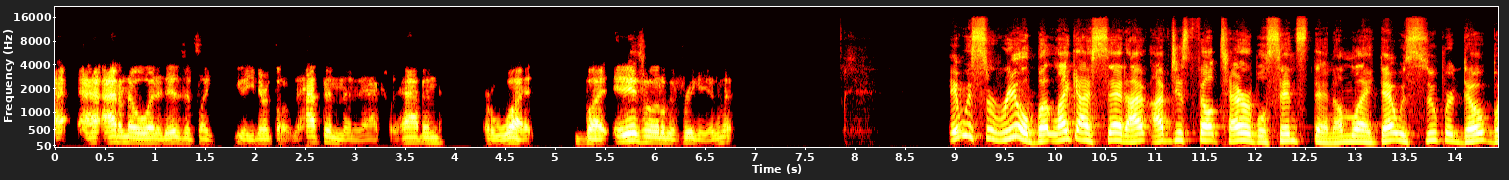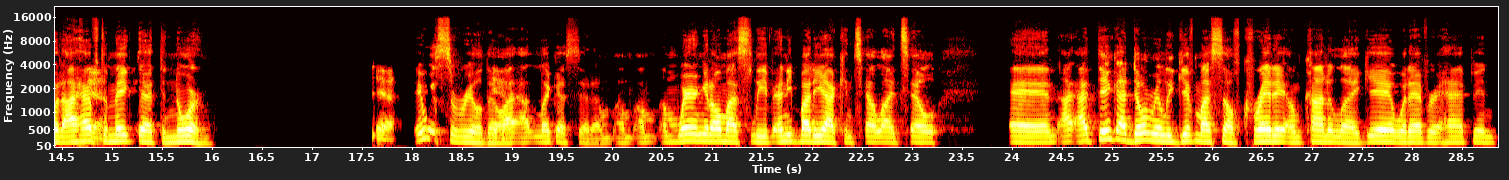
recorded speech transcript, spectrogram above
I, I, I don't know what it is. It's like you know you never thought it would happen, and then it actually happened, or what? But it is a little bit freaky, isn't it? It was surreal, but like I said, I've I've just felt terrible since then. I'm like, that was super dope, but I have yeah. to make that the norm. Yeah, it was surreal though. Yeah. I, I, like I said, I'm I'm I'm wearing it on my sleeve. Anybody I can tell, I tell, and I, I think I don't really give myself credit. I'm kind of like, yeah, whatever, it happened.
